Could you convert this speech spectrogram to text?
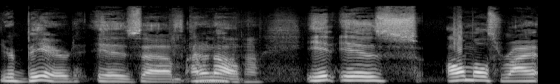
Your beard is. Um, I don't know. Huh? It is almost ri-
